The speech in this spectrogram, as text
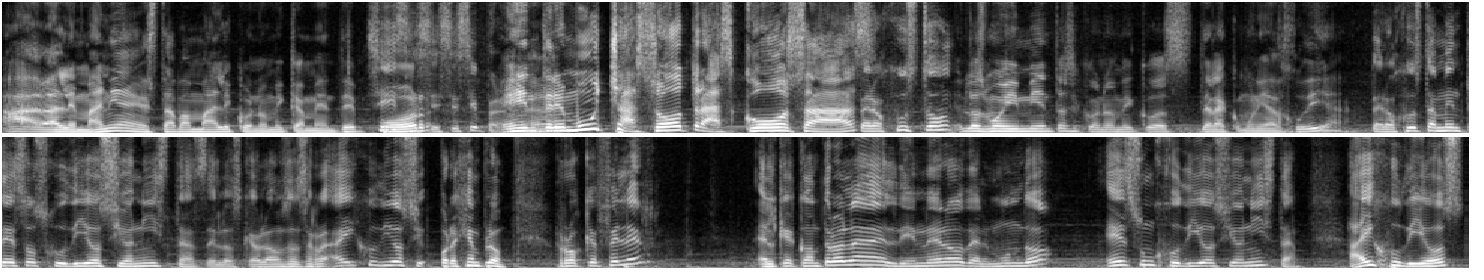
Alemania estaba mal económicamente Sí, por. sí, sí, pero- entre muchas otras cosas. Pero justo los movimientos económicos de la comunidad judía. Pero justamente esos judíos sionistas de los que hablamos hace rato. Hay judíos, por ejemplo, Rockefeller, el que controla el dinero del mundo, es un judío sionista. Hay judíos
